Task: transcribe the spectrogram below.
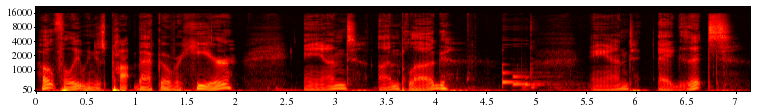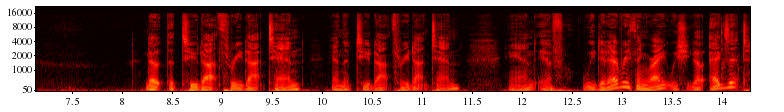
hopefully, we can just pop back over here and unplug and exit. Note the 2.3.10 and the 2.3.10. And if we did everything right, we should go exit,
